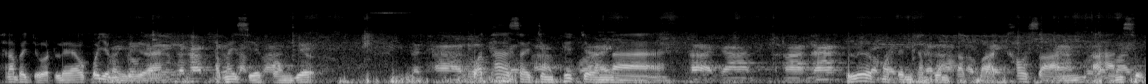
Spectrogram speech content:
ธารณประโยชน์แล้วก็ยังเหลือทำให้เสียของเยอะวัดท่าใสจึงพิจารณา เลือกมาเป็นทำบุญตักบาตรข้าวสารอาหารสุก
